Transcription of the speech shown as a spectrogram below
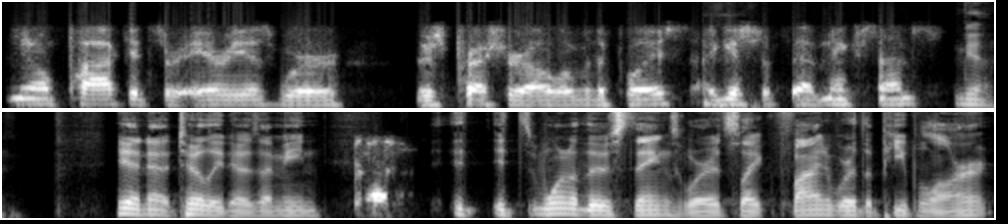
you know, pockets or areas where there's pressure all over the place. I guess if that makes sense. Yeah, Yeah, no, it totally does. I mean, it, it's one of those things where it's like find where the people aren't,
